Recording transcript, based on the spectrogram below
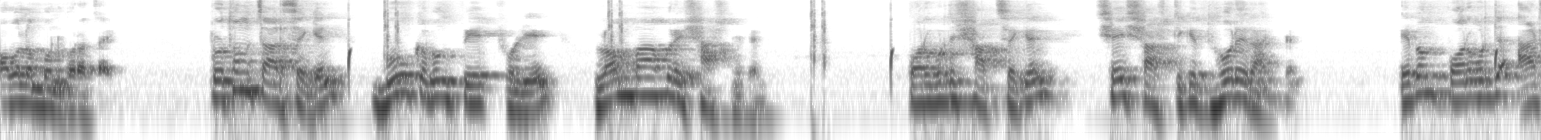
অবলম্বন করা যায়। প্রথম চার সেকেন্ড বুক এবং পেট ফুলিয়ে লম্বা করে শ্বাস নেবেন। পরবর্তী সাত সেকেন্ড সেই শ্বাসটিকে ধরে রাখবেন এবং পরবর্তী আট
